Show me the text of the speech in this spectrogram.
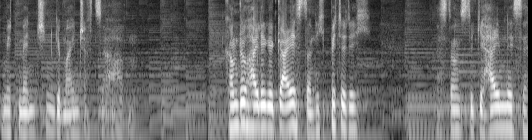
mit Menschen Gemeinschaft zu haben. Komm du, Heiliger Geist, und ich bitte dich, dass du uns die Geheimnisse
